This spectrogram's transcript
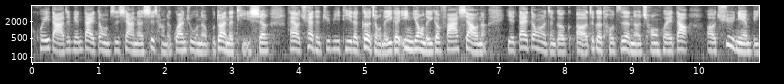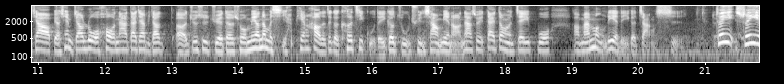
辉达这边带动之下呢，市场的关注呢不断的提升，还有 Chat GPT 的各种的一个应用。用的一个发酵呢，也带动了整个呃这个投资人呢重回到呃去年比较表现比较落后，那大家比较呃就是觉得说没有那么喜偏好的这个科技股的一个族群上面啊，那所以带动了这一波啊蛮猛烈的一个涨势。所以，所以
